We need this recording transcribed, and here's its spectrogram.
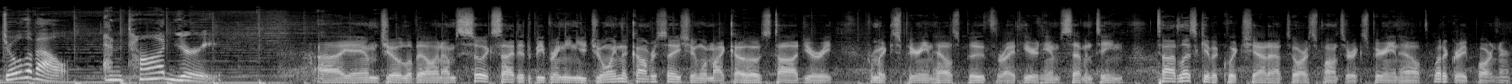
Joe Lavelle and Todd Eury. I am Joe Lavelle, and I'm so excited to be bringing you Join the Conversation with my co host Todd Eury from Experian Health's booth right here at HIMSS 17. Todd, let's give a quick shout out to our sponsor, Experian Health. What a great partner.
